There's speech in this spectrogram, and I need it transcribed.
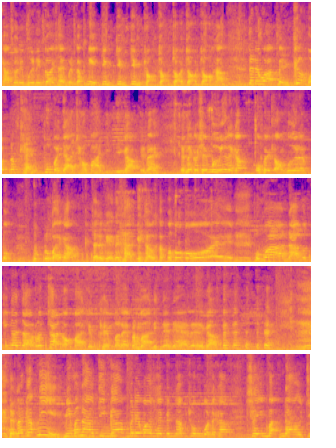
ครับ ส่วนอีกมือหนึ่งก็ใช้เหมือนแบบมีดจิ้มจิ้มจิ้มเจาะเจาะเจาะเจาะครับเรียกได้ว่าเป็นเครื่องบดน้ำแข็งผู้ปัญญายชาวบ้านจริงๆครับ เห็นไหม จากนั้นก็ใช้มือนี่เลยครับ โอ้ยสองมือเลยปุบปุบลงไปครับใส่น้ำแข็งในหาแก้วครับ โอ้โหยผมว่าน้ำตรงนี้น่าจะรสชาติออกมาเค็มๆอะไรประมาณนี้แน่ๆเลยครับจากนั้นครับนี่มีมะนาวจริงครับ ไม่ได้ว่าใช้เป็นน้ำชงบดนะครับ ใช้มะนาวจ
